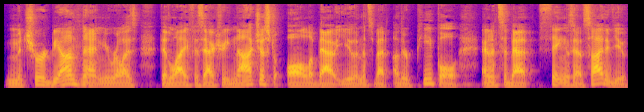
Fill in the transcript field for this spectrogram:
matured beyond that and you realize that life is actually not just all about you and it's about other people and it's about things outside of you.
